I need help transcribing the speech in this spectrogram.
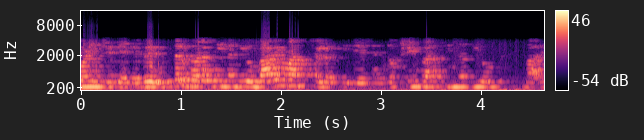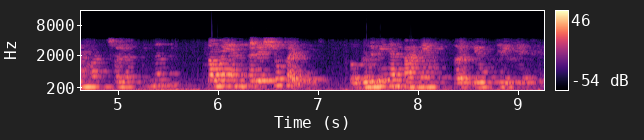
ભણી ચૂક્યા કે ભાઈ ઉત્તર ભારતની નદીઓ બારે માસ છલકતી જાય છે, દક્ષિણ ભારતની નદીઓ બારે માસ છલકતી નથી. સમયાંતરે શું જાય છે. તો ગરમીના કારણે સ્તર કેવું થઈ જાય છે?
